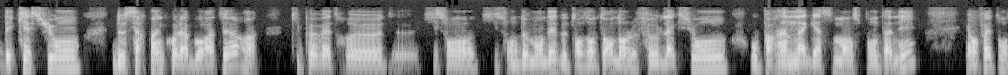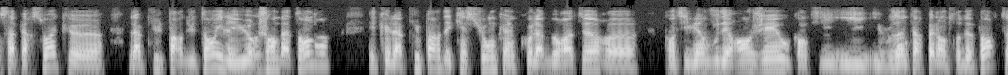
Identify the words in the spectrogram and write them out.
des, questions de certains collaborateurs qui peuvent être, qui sont, qui sont demandées de temps en temps dans le feu de l'action ou par un agacement spontané. Et en fait, on s'aperçoit que la plupart du temps, il est urgent d'attendre et que la plupart des questions qu'un collaborateur quand il vient vous déranger ou quand il, vous interpelle entre deux portes,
